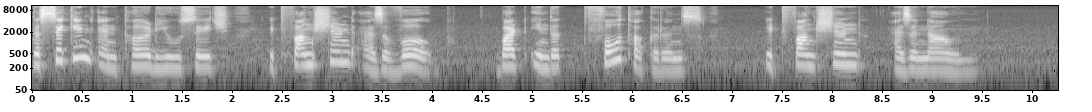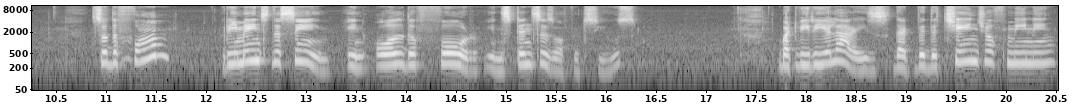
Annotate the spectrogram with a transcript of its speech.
The second and third usage, it functioned as a verb, but in the fourth occurrence, it functioned as a noun. So the form remains the same in all the four instances of its use. But we realize that with the change of meaning,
